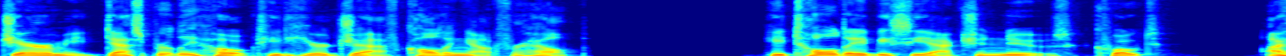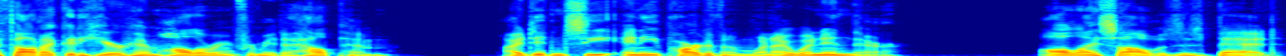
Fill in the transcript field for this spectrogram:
Jeremy desperately hoped he'd hear Jeff calling out for help. He told ABC Action News, quote, I thought I could hear him hollering for me to help him. I didn't see any part of him when I went in there. All I saw was his bed.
